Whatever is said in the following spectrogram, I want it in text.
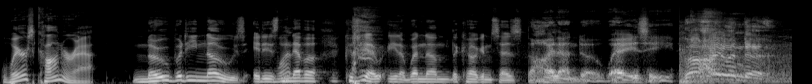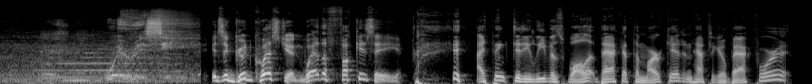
where's Connor at? Nobody knows. It is What? never because you know you know when um, the Kurgan says the Highlander, where is he? The Highlander. Where is he? It's a good question. Where the fuck is he? I think did he leave his wallet back at the market and have to go back for it?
